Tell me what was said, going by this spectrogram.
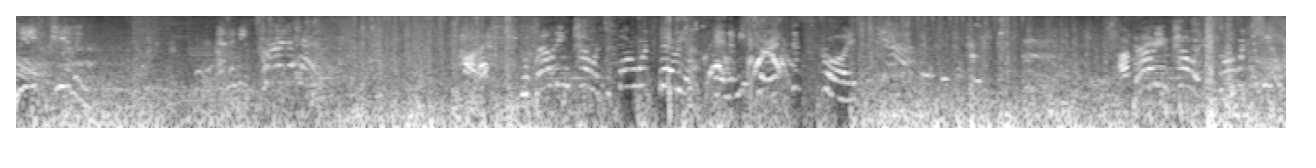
Need healing. Enemy turret ahead. Alright. We're routing power to forward barrier. Enemy turret destroyed. I'm Routing ready. power to forward shield.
